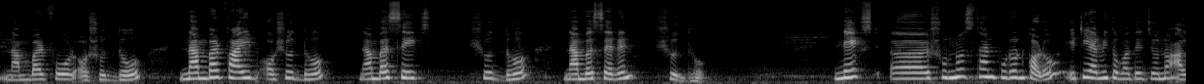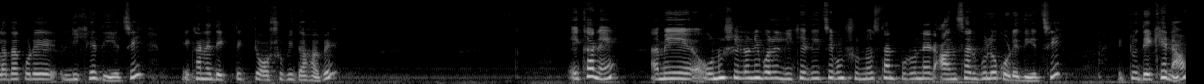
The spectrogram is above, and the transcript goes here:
নাম্বার ফোর অশুদ্ধ, নাম্বার ফাইভ অশুদ্ধ, নাম্বার সিক্স শুদ্ধ নাম্বার সেভেন শুদ্ধ। নেক্সট শূন্যস্থান পূরণ করো, এটি আমি তোমাদের জন্য আলাদা করে লিখে দিয়েছি, এখানে দেখতে একটু অসুবিধা হবে। এখানে আমি অনুশীলনী বলে লিখে দিয়েছি এবং শূন্যস্থান পূরণের আনসারগুলো করে দিয়েছি। একটু দেখে নাও।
